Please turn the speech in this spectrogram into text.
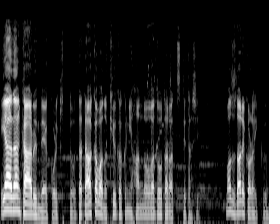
いや、なんかあるんだよ、これきっと。だって赤羽の嗅覚に反応がどうたらっつってたし。まず誰から行く？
